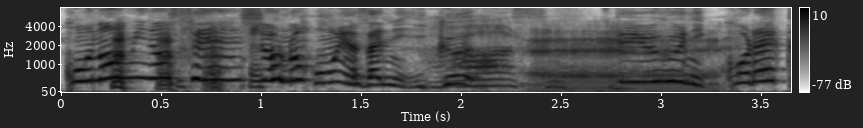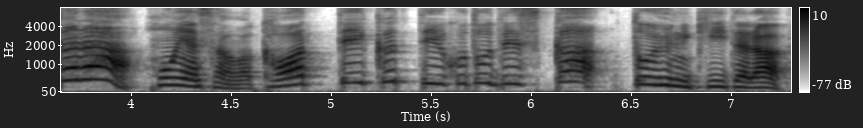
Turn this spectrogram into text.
好みの選書の本屋さんに行く。っていうふうにこれから本屋さんは変わっていくっていうことですか？というふうに聞いたら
